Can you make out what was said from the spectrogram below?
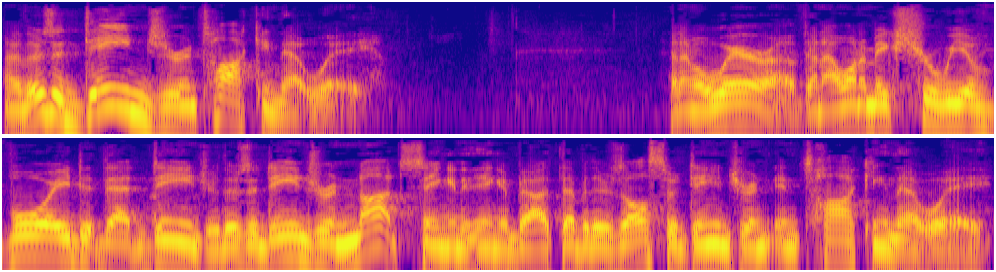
Now there's a danger in talking that way that I'm aware of, and I want to make sure we avoid that danger. There's a danger in not saying anything about that, but there's also danger in, in talking that way.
